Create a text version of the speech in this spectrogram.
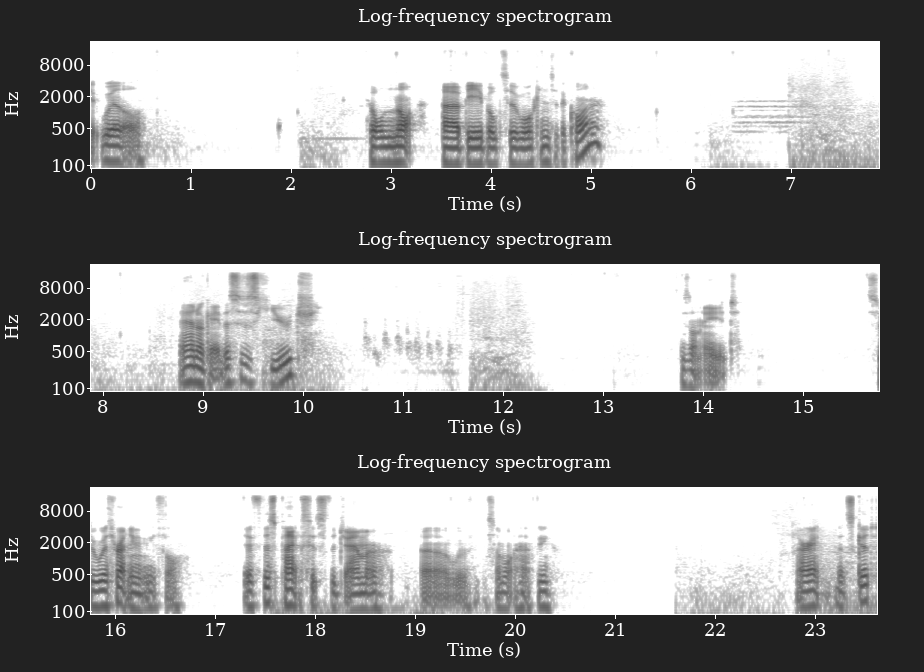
it will... He'll not uh, be able to walk into the corner. And okay, this is huge. He's on 8. So we're threatening lethal. If this Pax hits the jammer, uh, we're somewhat happy. Alright, that's good.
